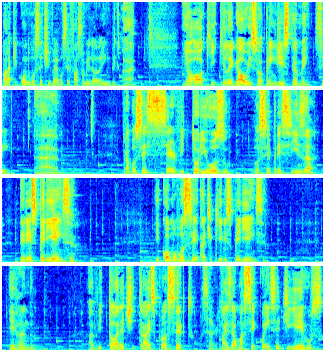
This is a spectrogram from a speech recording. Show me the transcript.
para que quando você tiver, você faça melhor ainda. É. E ó, que, que legal isso, eu aprendi isso também. Sim. Pra você ser vitorioso, você precisa ter experiência. E como você adquire experiência? Errando. A vitória te traz pro acerto, Certo. mas é uma sequência de erros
